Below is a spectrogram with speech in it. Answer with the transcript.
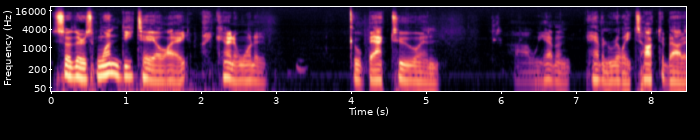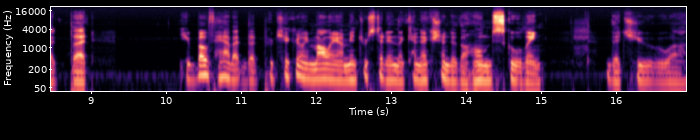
So there's one detail I, I kind of want to go back to, and uh, we haven't haven't really talked about it, but you both have it. But particularly Mollie, I'm interested in the connection to the homeschooling that you uh,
